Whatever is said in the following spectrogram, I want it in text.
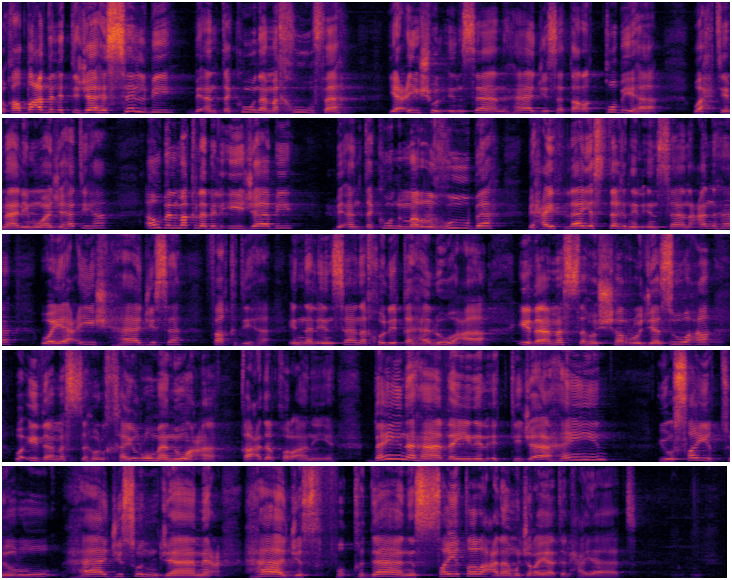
نقاط ضعف بالاتجاه السلبي بأن تكون مخوفة يعيش الإنسان هاجس ترقبها واحتمال مواجهتها أو بالمقلب الإيجابي بأن تكون مرغوبة بحيث لا يستغني الإنسان عنها ويعيش هاجس فقدها. إن الإنسان خلق هلوعا إذا مسه الشر جزوعا وإذا مسه الخير منوعا. قاعدة القرآنية. بين هذين الاتجاهين يسيطر هاجس جامع هاجس فقدان السيطرة على مجريات الحياة.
